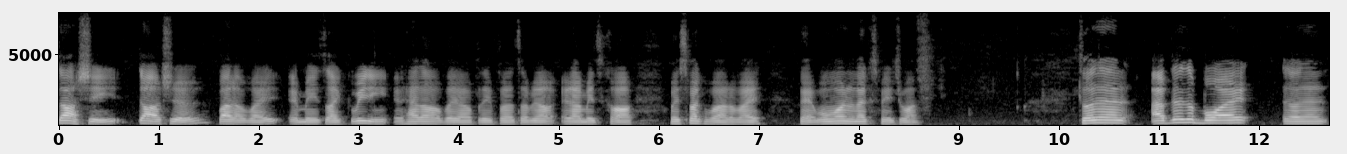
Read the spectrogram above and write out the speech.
dashi dashi by the way it means like greeting and hello I believe I and that means call respect by the way. Okay, we'll on to the next page one so then after the boy so then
